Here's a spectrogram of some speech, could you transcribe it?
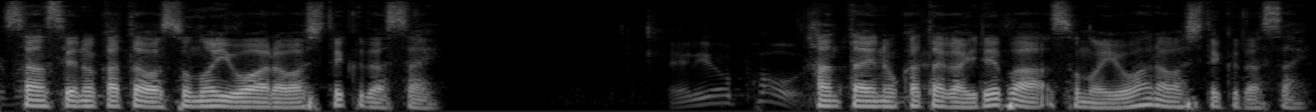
賛成の方はその意を表してください。反対の方がいればその意を表してください。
